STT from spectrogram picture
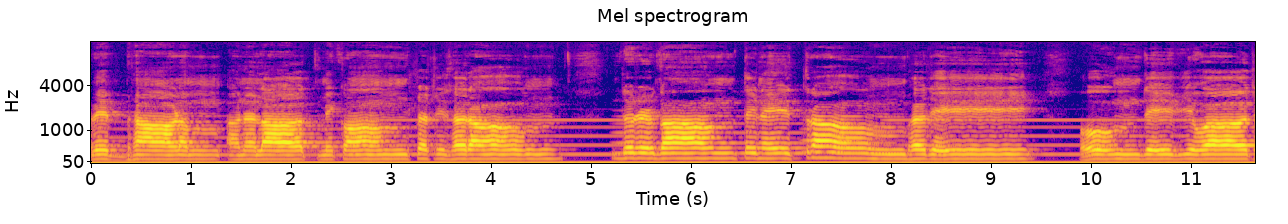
बिभ्राणम् अनलात्मिकां शशिधरां दुर्गां त्रिनेत्रां भजे। ॐ देव्युवाच।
